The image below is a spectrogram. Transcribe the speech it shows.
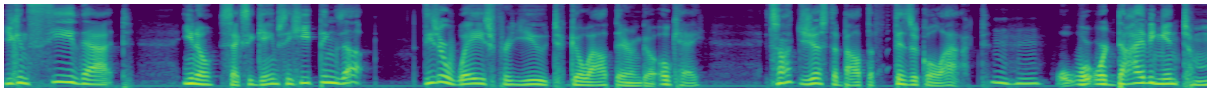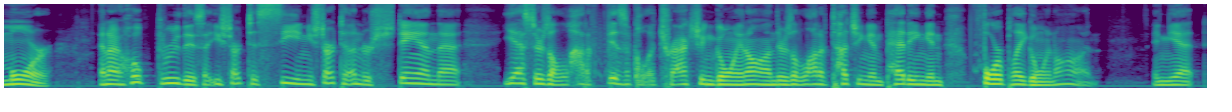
you can see that you know sexy games to heat things up. These are ways for you to go out there and go okay it's not just about the physical act. Mm-hmm. we're, we're diving into more and I hope through this that you start to see and you start to understand that yes, there's a lot of physical attraction going on. There's a lot of touching and petting and foreplay going on. And yet,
